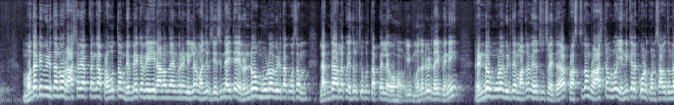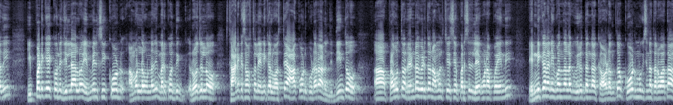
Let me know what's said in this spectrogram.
మొదటి విడతలో రాష్ట్ర వ్యాప్తంగా ప్రభుత్వం డెబ్బై ఒక వెయ్యి నాలుగు వందల ఎనభై రెండు ఇళ్ళను మంజూరు చేసింది. అయితే రెండో మూడో విడత కోసం లబ్ధిదారులకు ఎదురు చూపులు తప్పెళ్ళే. ఓహం ఈ మొదటి విడత అయిపోయినాయి. రెండో మూడో విడత మాత్రం ఎదురు చూపులు అవుతుంది ప్రస్తుతం రాష్ట్రంలో ఎన్నికల కోడ్ కొనసాగుతున్నది. ఇప్పటికే కొన్ని జిల్లాల్లో ఎమ్మెల్సీ కోడ్ అమల్లో ఉన్నది. మరికొద్ది రోజుల్లో స్థానిక సంస్థల ఎన్నికలు వస్తే ఆ కోడ్ కూడా రానుంది. దీంతో ప్రభుత్వం రెండో విడతను అమలు చేసే పరిస్థితి లేకుండా పోయింది. ఎన్నికల నిబంధనలకు విరుద్ధంగా కావడంతో కోడ్ ముగిసిన తర్వాత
